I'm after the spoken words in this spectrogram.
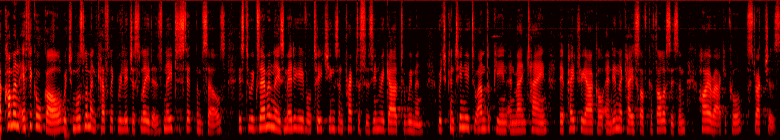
A common ethical goal which Muslim and Catholic religious leaders need to set themselves is to examine these medieval teachings and practices in regard to women, which continue to underpin and maintain their patriarchal and, in the case of Catholicism, hierarchical structures.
